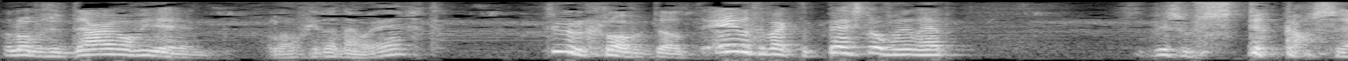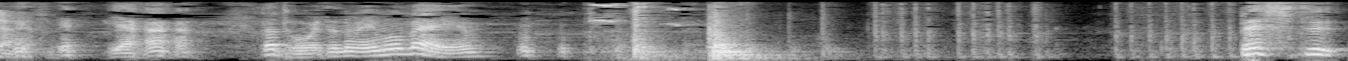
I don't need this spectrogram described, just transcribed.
dan lopen ze daar over je heen. Geloof je dat nou echt? Tuurlijk geloof ik dat. Het enige waar ik de pest over in heb, is dat ik weer zo'n stuk kan schrijven. Ja, dat hoort er nou eenmaal bij, hè. Beste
